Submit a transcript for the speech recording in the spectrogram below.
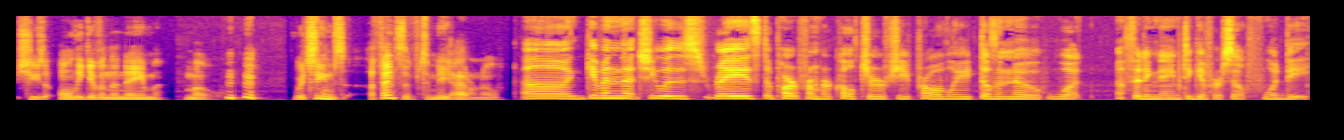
she's only given the name Mo, which seems offensive to me. I don't know. Uh, given that she was raised apart from her culture, she probably doesn't know what a fitting name to give herself would be.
